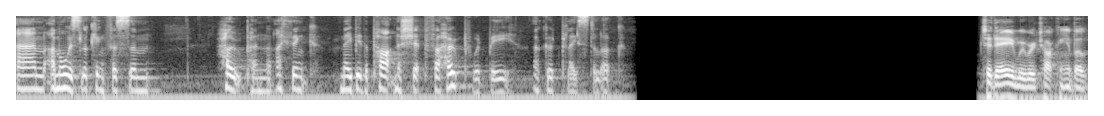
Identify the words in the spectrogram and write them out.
And I'm always looking for some hope. And I think maybe the Partnership for Hope would be a good place to look. Today we were talking about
